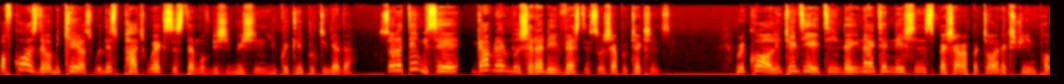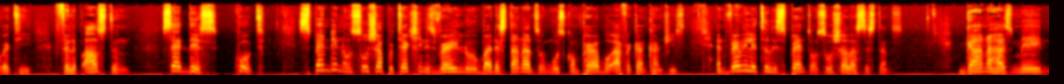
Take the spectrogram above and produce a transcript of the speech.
Of course, there will be chaos with this patchwork system of distribution you quickly put together. So the thing we say, government no share they invest in social protections. Recall in 2018, the United Nations Special Rapporteur on Extreme Poverty, Philip Alston, said this quote, Spending on social protection is very low by the standards of most comparable African countries, and very little is spent on social assistance. Ghana has made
